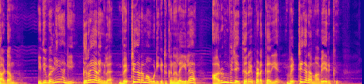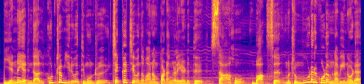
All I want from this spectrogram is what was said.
தடம். இது வெளியாகி திரையரங்குல வெற்றிகரமாக ஓடிக்கிட்டு இருக்க நிலையில அருண் விஜய் திரைப்பட கரியர் வெற்றிகரமாகவே இருக்கு. என்னை அறிந்தால் குற்றம் இருபத்தி மூன்று செக்கச்சிவந்த படங்களை அடுத்து சாஹோ பாக்ஸர் மற்றும் மூடர்கூடம் நவீனோட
